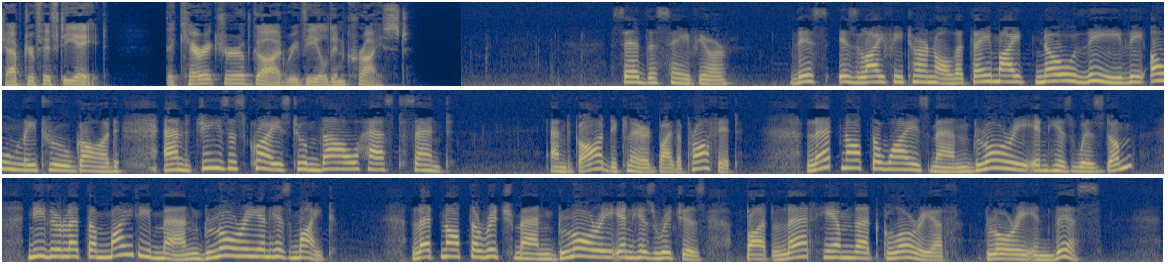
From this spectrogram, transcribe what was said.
Chapter 58 The Character of God Revealed in Christ. Said the Savior, This is life eternal, that they might know Thee, the only true God, and Jesus Christ, whom Thou hast sent. And God declared by the prophet, Let not the wise man glory in his wisdom, neither let the mighty man glory in his might let not the rich man glory in his riches, but let him that glorieth glory in this,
